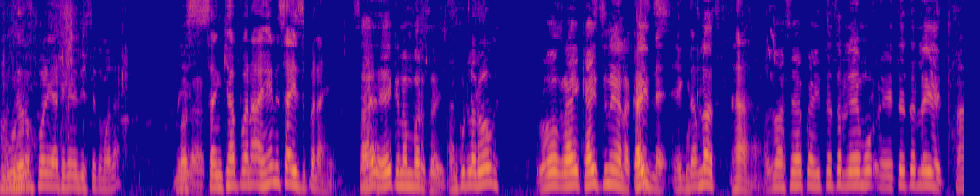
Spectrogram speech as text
पूर्ण फळ या ठिकाणी दिसते तुम्हाला. म्हणजे बघा. संख्या पण आहे आणि साईज पण आहे. साईज एक नंबर साईज आणि कुठला रोग? रोग राही काहीच नाही याला काहीच नाही, एकदम- कुठलाच. हा हा. अजून असे आहे का इथं तर लय मो- इथं तर लय आहेत. हा.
